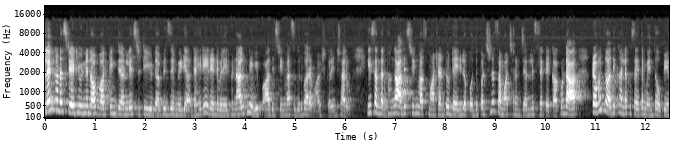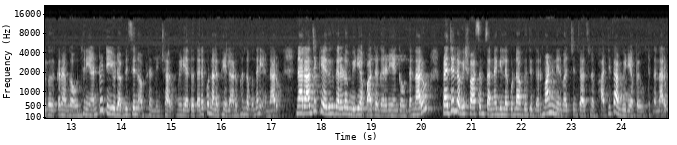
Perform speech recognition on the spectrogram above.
Telangana state union of working journalist TUWJ media diary రెండు వేల ఇరవై నాలుగుని విప్ ఆది శ్రీనివాస్ గురువారం ఆవిష్కరించారు. ఈ సందర్భంగా ఆది శ్రీనివాస్ మాట్లాడుతూ డైరీలో పొందుపరిచిన సమాచారం జర్నలిస్టులకే కాకుండా ప్రభుత్వ అధికారులకు సైతం ఎంతో ఉపయోగకరంగా ఉందని అంటూ టీయూడబ్ల్యూజేను అభినందించారు. మీడియాతో తనకు నలభై ఏళ్ళ అనుబంధం ఉందని అన్నారు. నా రాజకీయ ఎదుగుదలలో మీడియా పాత్ర గణనీయంగా ఉందన్నారు. ప్రజల్లో విశ్వాసం సన్నగిల్లకుండా వృత్తి ధర్మాన్ని నిర్వర్తించాల్సిన బాధ్యత మీడియాపై ఉంటుందన్నారు.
